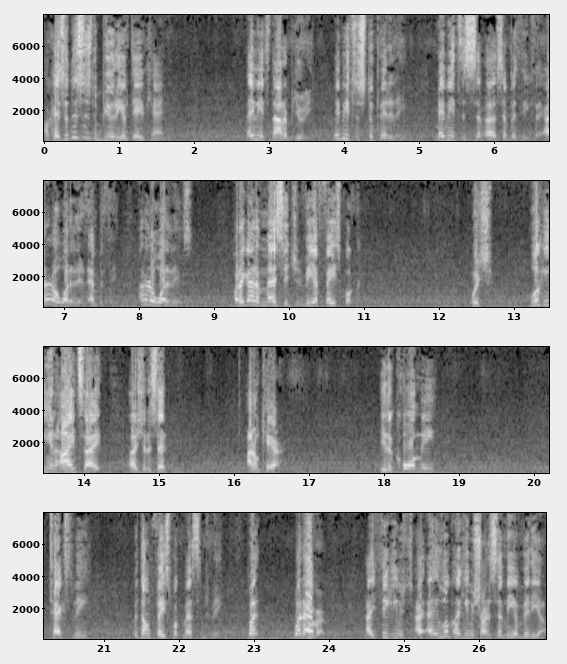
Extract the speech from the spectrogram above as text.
Okay, so this is the beauty of Dave Kanyan. Maybe it's not a beauty. Maybe it's a stupidity. Maybe it's a uh, sympathy thing. I don't know what it is. Empathy. I don't know what it is. But I got a message via Facebook, which, looking in hindsight, I should have said, I don't care. Either call me, text me, but don't Facebook message me. But whatever. I think he was. I, it looked like he was trying to send me a video.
